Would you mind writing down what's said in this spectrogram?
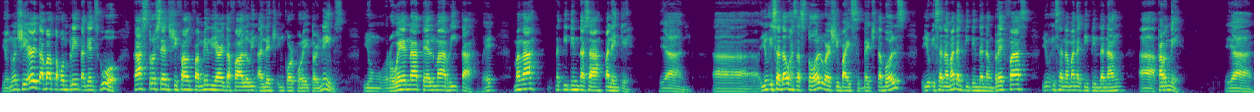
yun when she heard about the complaint against Guo, Castro said she found familiar the following alleged incorporator names. Yung Rowena, Telma, Rita. Okay? Mga nagtitinda sa palengke. Yan. Ah, yung isa daw has a stall where she buys vegetables. Yung isa naman nagtitinda ng breakfast. Yung isa naman nagtitinda ng ah, karne. Yan.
